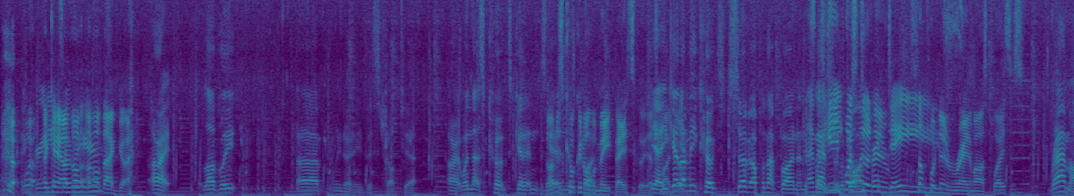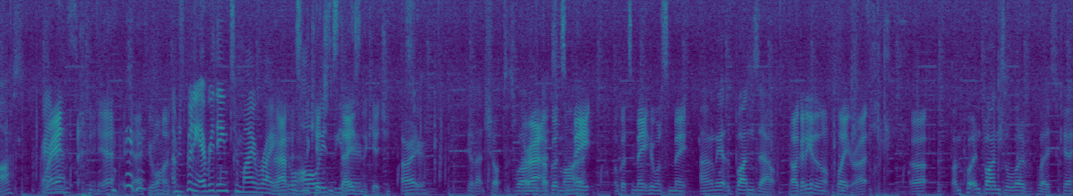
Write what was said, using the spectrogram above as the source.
right, okay, I'm not, I'm not, that guy. All right, lovely. Um, we don't need this chopped yet. All right, when that's cooked, get it in. So I'm just cooking all the meat basically. That's yeah, you get job. that meat cooked, serve it up on that bun, and then plate you put it in days. Stop putting it in random ass places. Ram ass. Ran yeah, okay, if you want. I'm just putting everything to my right. What happens in the kitchen stays there. in the kitchen. All right. Get that chopped as well. All right, I've got tomato. some meat. I've got some meat. Who wants some meat? I'm gonna get the buns out. Oh, I gotta get it on a plate, right? Uh, I'm putting buns all over the place, okay?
